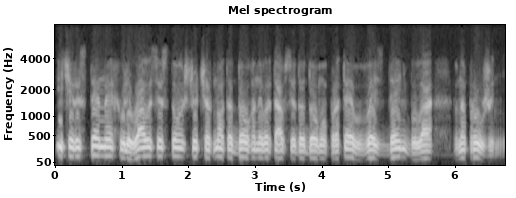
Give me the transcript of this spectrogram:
і через те не хвилювалася з того, що Чорнота довго не вертався додому, проте весь день була в напруженні.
